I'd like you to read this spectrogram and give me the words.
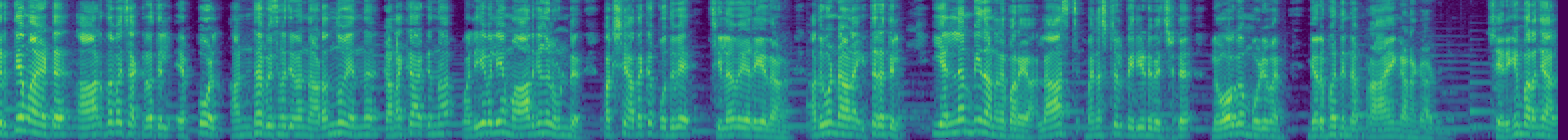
കൃത്യമായിട്ട് ആർദവ ചക്രത്തിൽ എപ്പോൾ അണ്ഡവിസർജനം നടന്നു എന്ന് കണക്കാക്കുന്ന വലിയ വലിയ മാർഗങ്ങളുണ്ട്. പക്ഷെ അതൊക്കെ പൊതുവെ ചിലവേറിയതാണ്. അതുകൊണ്ടാണ് ഇത്തരത്തിൽ ഈ എൽ എം ബി എന്നാണ് പറയാ ലാസ്റ്റ് മെനസ്ട്രൽ പീരീഡ് വെച്ചിട്ട് ലോകം മുഴുവൻ ഗർഭത്തിന്റെ പ്രായം കണക്കാക്കുന്നു. ശരിക്കും പറഞ്ഞാൽ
